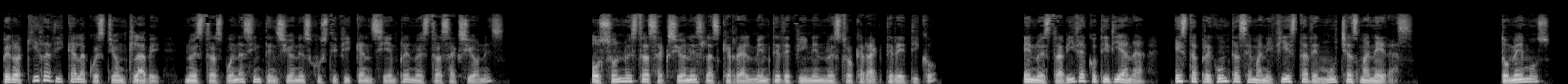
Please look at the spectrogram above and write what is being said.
Pero aquí radica la cuestión clave, ¿nuestras buenas intenciones justifican siempre nuestras acciones? ¿O son nuestras acciones las que realmente definen nuestro carácter ético? En nuestra vida cotidiana, esta pregunta se manifiesta de muchas maneras. Tomemos,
